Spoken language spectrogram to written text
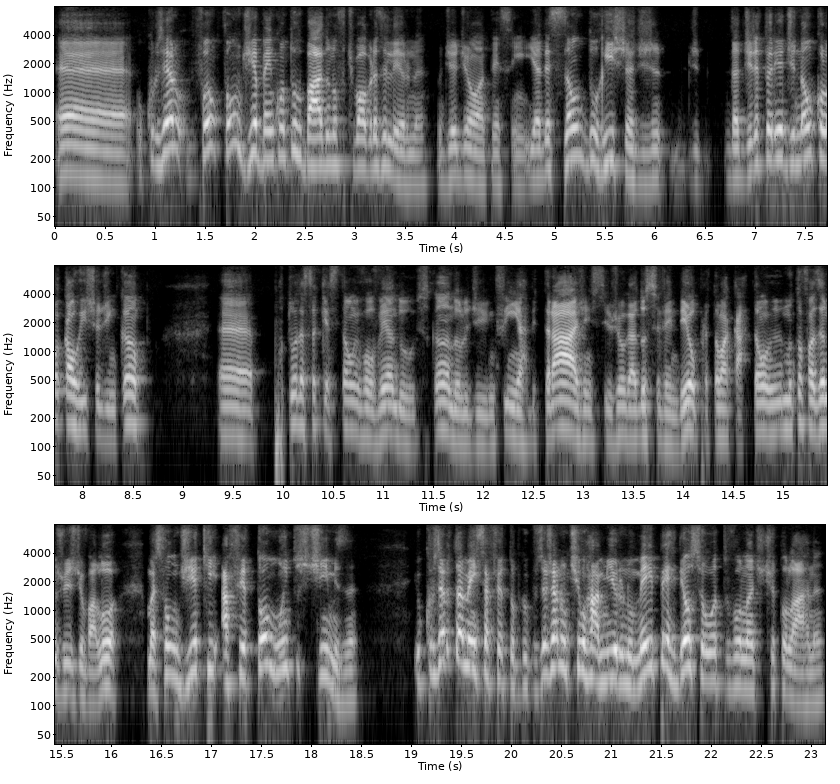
É, o Cruzeiro foi, foi, um dia bem conturbado no futebol brasileiro, né? O dia de ontem, assim. E a decisão do Richard, de, de, da diretoria de não colocar o Richard em campo, é, por toda essa questão envolvendo escândalo de, enfim, arbitragem, se o jogador se vendeu para tomar cartão, eu não estou fazendo juízo de valor, mas foi um dia que afetou muitos times, né? E o Cruzeiro também se afetou, porque o Cruzeiro já não tinha o Ramiro no meio e perdeu seu outro volante titular, né?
